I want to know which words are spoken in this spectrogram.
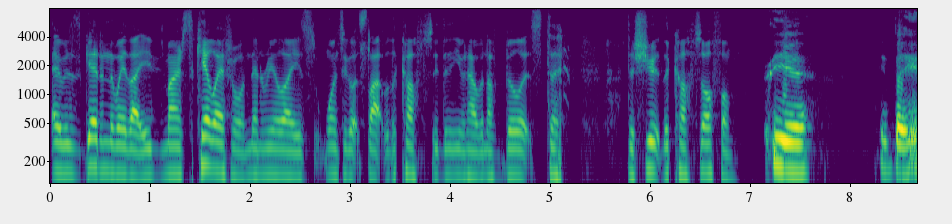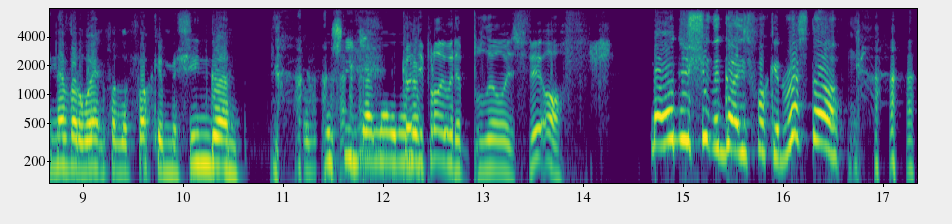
it was good in the way that he managed to kill everyone, then realised once he got slapped with the cuffs, he didn't even have enough bullets to to shoot the cuffs off him. Yeah. But he never went for the fucking machine gun. Machine gun lying on he the- probably would have blew his foot off. No, I just shoot the guy's fucking wrist off.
